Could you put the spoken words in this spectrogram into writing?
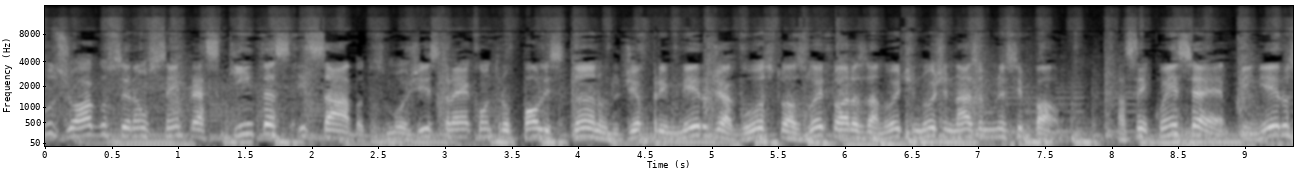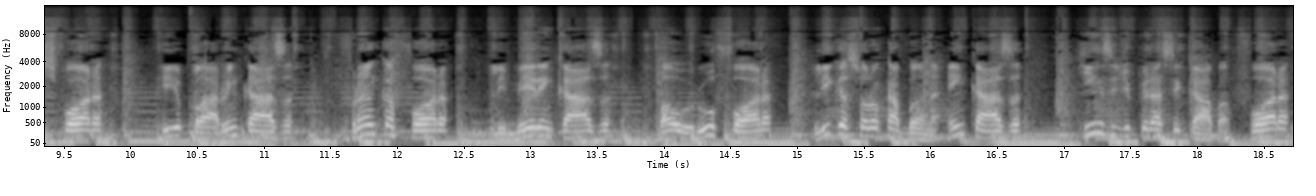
Os jogos serão sempre às quintas e sábados. Mogi estreia contra o Paulistano no dia 1 de agosto, às 8 horas da noite, no ginásio municipal. A sequência é Pinheiros fora, Rio Claro em casa, Franca fora, Limeira em casa, Bauru fora, Liga Sorocabana em casa, 15 de Piracicaba fora,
